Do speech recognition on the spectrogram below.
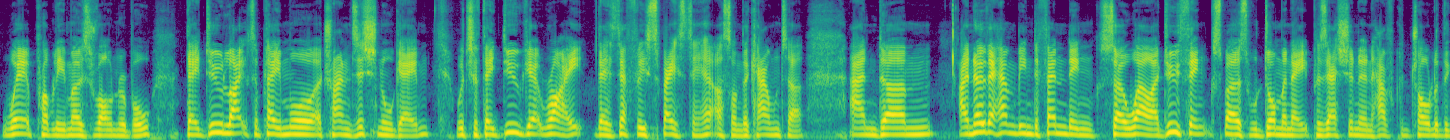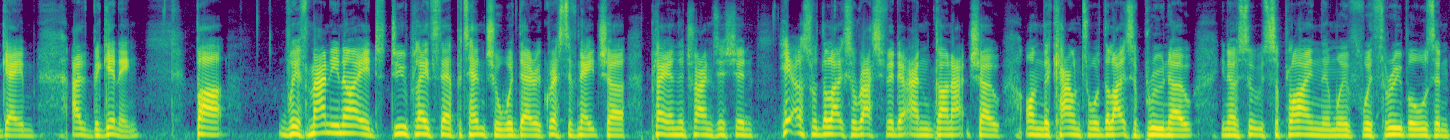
we're probably most vulnerable. They do like to play more a transitional game, which if they do get right, there's definitely space to hit us on the counter. And um, I know they haven't been defending so well. I do think Spurs will dominate possession and have control of the game at the beginning, but with Man United do play to their potential with their aggressive nature, play in the transition, hit us with the likes of Rashford and Garnacho on the counter with the likes of Bruno, you know, so supplying them with, with through balls and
